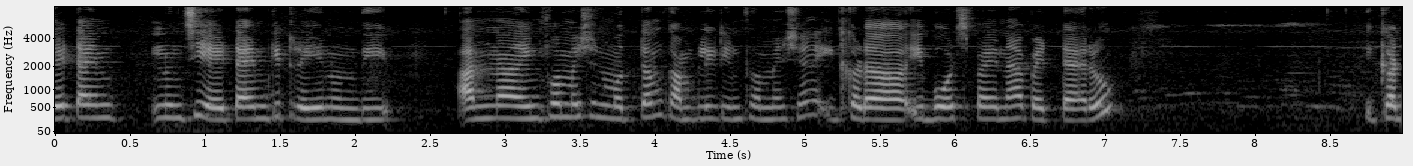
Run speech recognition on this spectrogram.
ఏ టైం నుంచి ఏ టైంకి ట్రైన్ ఉంది? అన్న ఇన్ఫర్మేషన్ మొత్తం కంప్లీట్ ఇన్ఫర్మేషన్ ఇక్కడ ఈ బోర్డ్స్ పైన పెట్టారు. ఇక్కడ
